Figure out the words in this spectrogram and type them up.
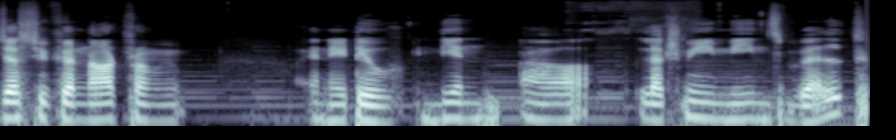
just if you're not from a native Indian, uh, Lakshmi means wealth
